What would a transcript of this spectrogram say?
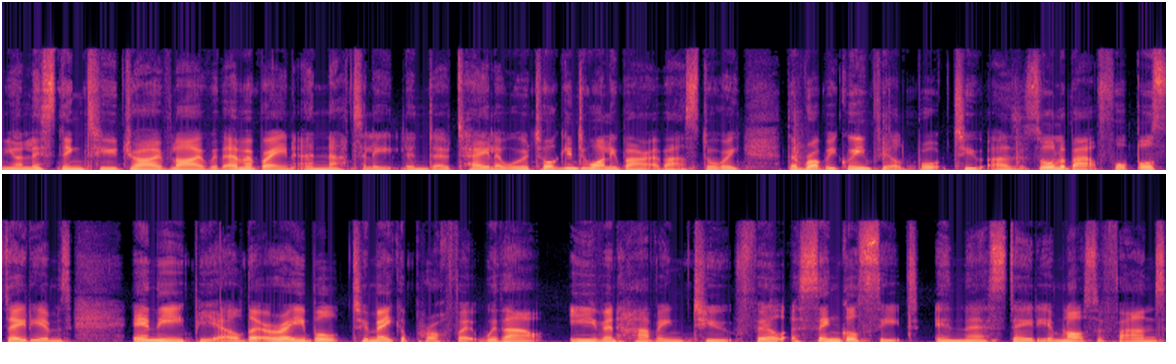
And you're listening to Drive Live with Emma Brain and Natalie Lindo Taylor. We were talking to Ollie Barrett about a story that Robbie Greenfield brought to us. It's all about football stadiums in the EPL that are able to make a profit without even having to fill a single seat in their stadium. Lots of fans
